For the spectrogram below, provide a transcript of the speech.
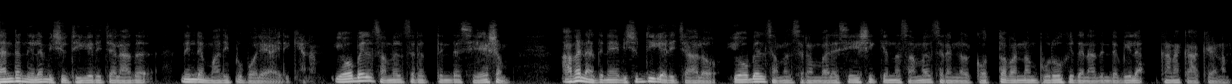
തന്റെ നിലം വിശുദ്ധീകരിച്ചാൽ അത് നിന്റെ മതിപ്പ് പോലെ ആയിരിക്കണം. യോബേൽ സംവത്സരത്തിന്റെ ശേഷം അവൻ അതിനെ വിശുദ്ധീകരിച്ചാലോ യോബേൽ സംവത്സരം വരെ ശേഷിക്കുന്ന സംവത്സരങ്ങൾ കൊത്തവണ്ണം പുരോഹിതൻ അതിന്റെ വില കണക്കാക്കണം.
